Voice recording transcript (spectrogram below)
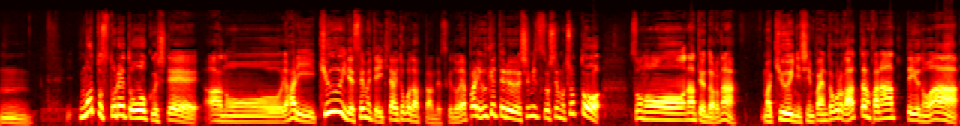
うん。もっとストレート多くして、あのー、やはり9位で攻めていきたいとこだったんですけど、やっぱり受けてる清水としてもちょっと、その、なんて言うんだろうな、まあ、9位に心配なところがあったのかなっていうのは、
